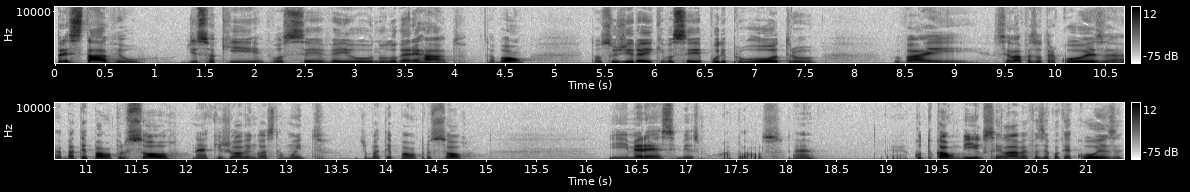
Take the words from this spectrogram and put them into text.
prestável disso aqui, você veio no lugar errado, tá bom? Então sugiro aí que você pule para o outro, vai, sei lá, fazer outra coisa, bater palma para o sol, né? Que jovem gosta muito de bater palma para o sol e merece mesmo um aplauso, né? É, cutucar o umbigo, sei lá, vai fazer qualquer coisa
